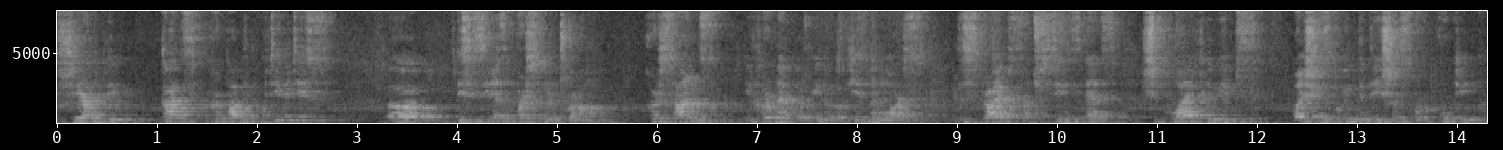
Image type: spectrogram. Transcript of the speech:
she rapidly cuts her public activities. Uh, this is seen as a personal drama. Her sons, in, her in his memoirs, describe such scenes as she quietly weeps while she's doing the dishes or cooking,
